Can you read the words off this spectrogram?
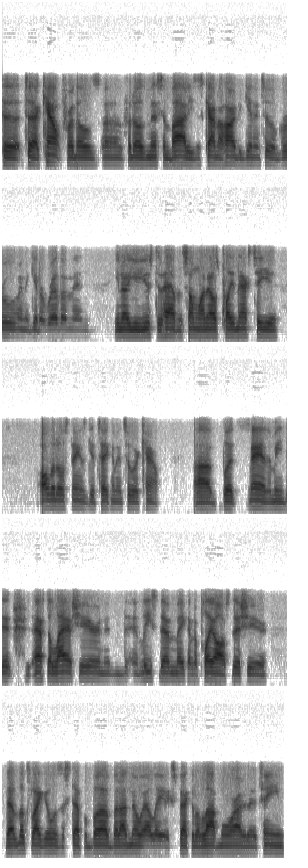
to to account for those uh, for those missing bodies. It's kind of hard to get into a groove and to get a rhythm, and you know you're used to having someone else play next to you. All of those things get taken into account. Uh, but man, I mean, after last year and at least them making the playoffs this year, that looks like it was a step above. But I know LA expected a lot more out of their team,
